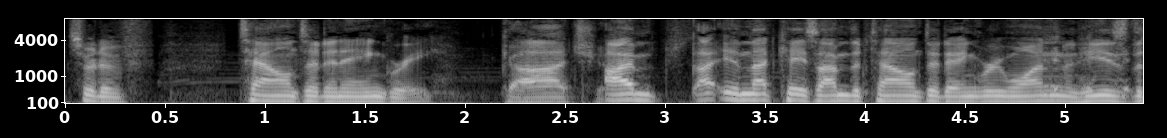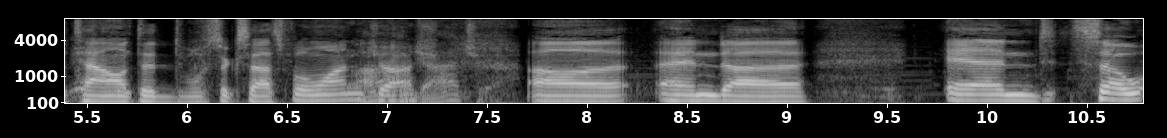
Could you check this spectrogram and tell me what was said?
sort of talented and angry. Gotcha. I'm in that case. I'm the talented, angry one, and he's the talented, successful one. Ah, Josh. gotcha. Uh, and uh, and so,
